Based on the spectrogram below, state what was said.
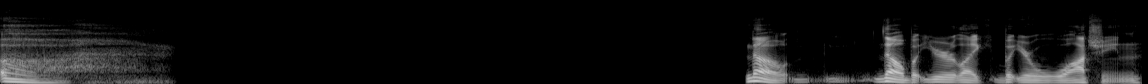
Oh. No, no, but you're like, but you're watching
